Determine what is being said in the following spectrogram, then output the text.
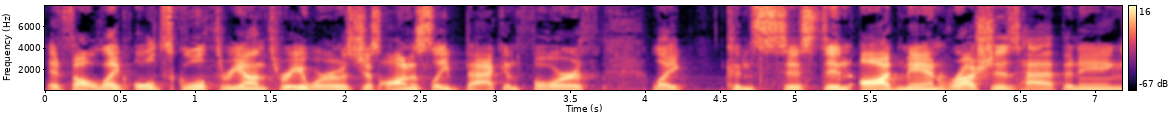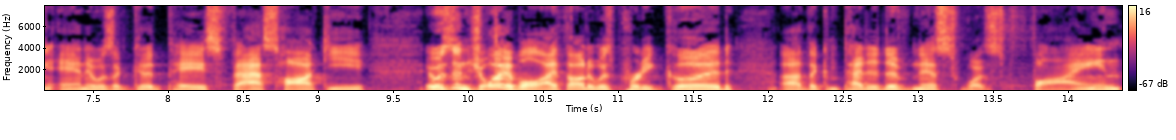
It felt like old school three on three where it was just honestly back and forth like consistent odd man rushes happening and it was a good pace fast hockey it was enjoyable i thought it was pretty good uh, the competitiveness was fine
